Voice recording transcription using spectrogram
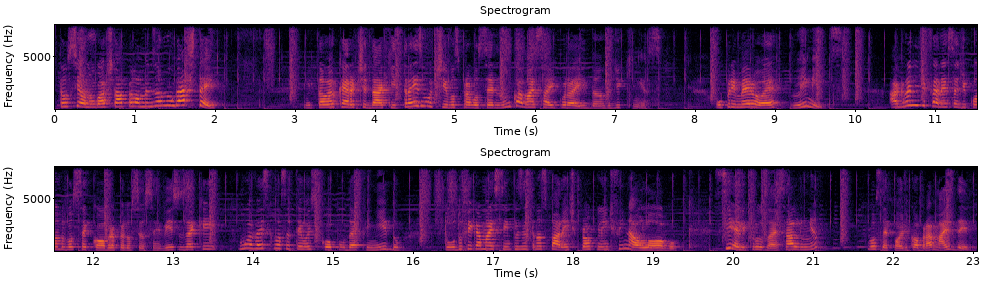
então se eu não gostar, pelo menos eu não gastei. Então eu quero te dar aqui três motivos para você nunca mais sair por aí dando diquinhas. O primeiro é limites. A grande diferença de quando você cobra pelos seus serviços é que, uma vez que você tem um escopo definido, tudo fica mais simples e transparente para o cliente final. Logo, se ele cruzar essa linha, você pode cobrar mais dele.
